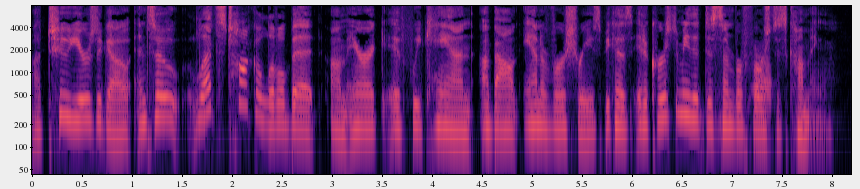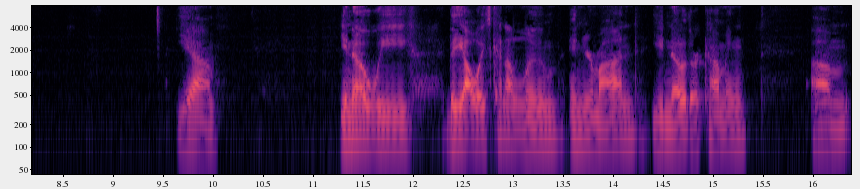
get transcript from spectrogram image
uh, two years ago. And so let's talk a little bit, um, Erik, if we can, about anniversaries, because it occurs to me that December 1st is coming. Yeah. You know, we they always kind of loom in your mind. You know they're coming. Um,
